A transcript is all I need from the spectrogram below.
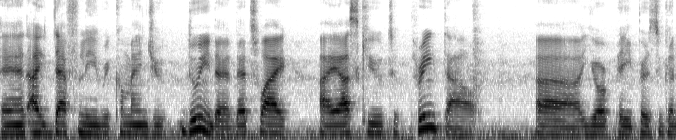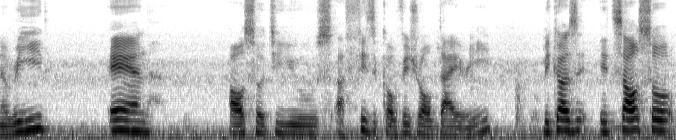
And I definitely recommend you doing that. That's why I ask you to print out uh, your papers you're going to read and also to use a physical visual diary because it's also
